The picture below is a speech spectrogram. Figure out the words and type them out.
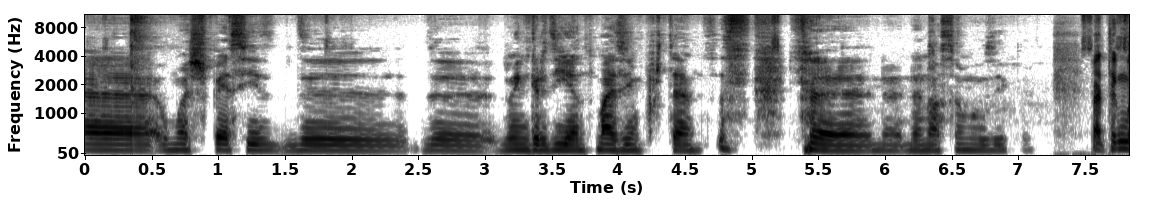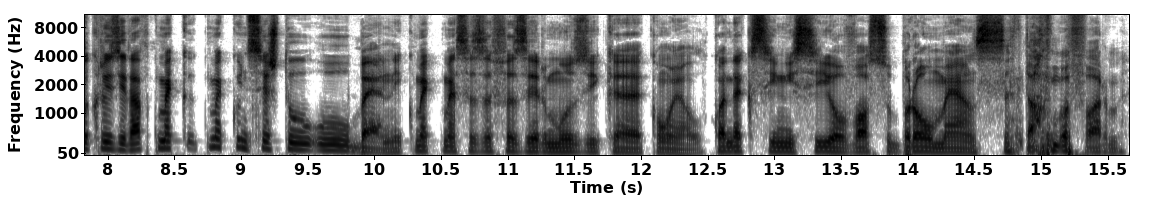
uh, uma espécie de, de, do ingrediente mais importante na, na, na, nossa música. Tenho uma curiosidade, como é que, como é que conheceste o, o, Ben e como é que começas a fazer música com ele? Quando é que se inicia o vosso bromance, de alguma forma?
